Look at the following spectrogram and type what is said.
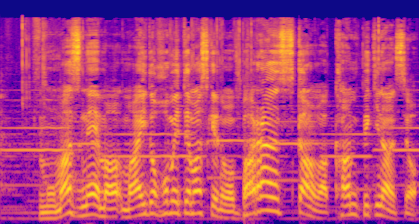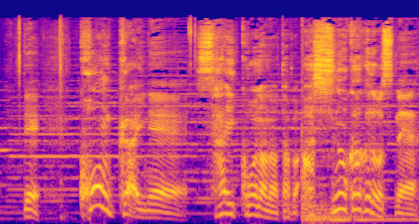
ーもうまずね、ま、毎度褒めてますけども、バランス感は完璧なんですよ。で、今回ね、最高なのは多分足の角度ですね。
